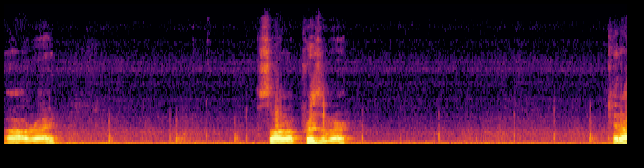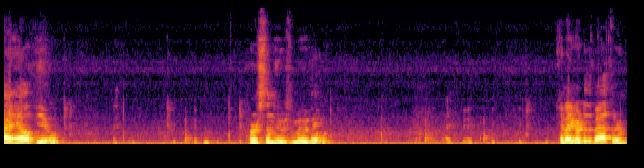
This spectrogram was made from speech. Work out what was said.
Alright. So I'm a prisoner. Can I help you? Person who's moving? Can I go to the bathroom?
